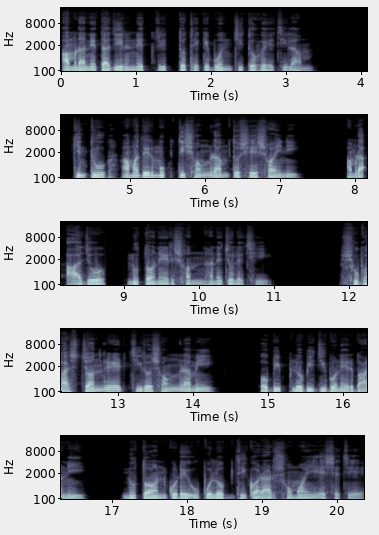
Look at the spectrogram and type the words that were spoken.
আমরা নেতাজির নেতৃত্ব থেকে বঞ্চিত হয়েছিলাম। কিন্তু আমাদের মুক্তি সংগ্রাম তো শেষ হয়নি। আমরা আজও নূতনের সন্ধানে চলেছি। সুভাষচন্দ্রের চিরসংগ্রামী ও বিপ্লবী জীবনের বাণী নূতন করে উপলব্ধি করার সময় এসেছে।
